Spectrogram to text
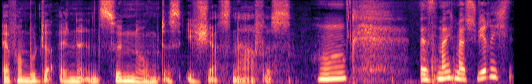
Er vermutet eine Entzündung des Ischiasnerves. Hm. Es ist manchmal schwierig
